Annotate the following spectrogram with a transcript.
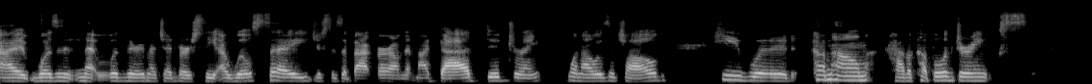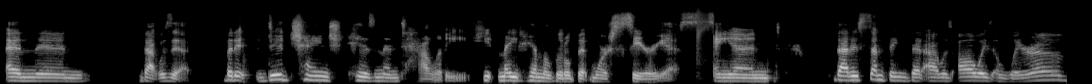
I wasn't met with very much adversity. I will say, just as a background, that my dad did drink when I was a child. He would come home, have a couple of drinks, and then that was it but it did change his mentality. It made him a little bit more serious. And that is something that I was always aware of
